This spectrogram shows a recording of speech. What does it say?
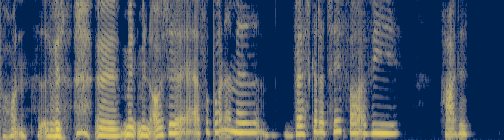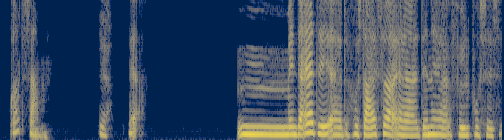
på hånden hedder det vel, øh, men, men også er forbundet med, hvad skal der til for, at vi har det godt sammen. Ja. Ja. Men der er det, at hos dig så er den her føleproces,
